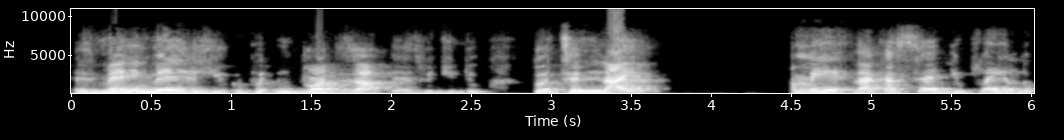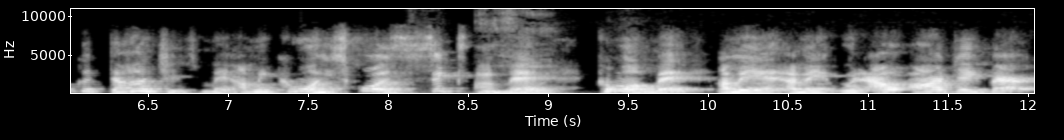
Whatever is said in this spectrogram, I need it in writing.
As many minutes as you can put them brothers out there is what you do. But tonight, I mean, like I said, you playing Luka Doncic, man. I mean, come on, he scored 60, I man. Come on, man. I mean, I mean, without RJ Barrett,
